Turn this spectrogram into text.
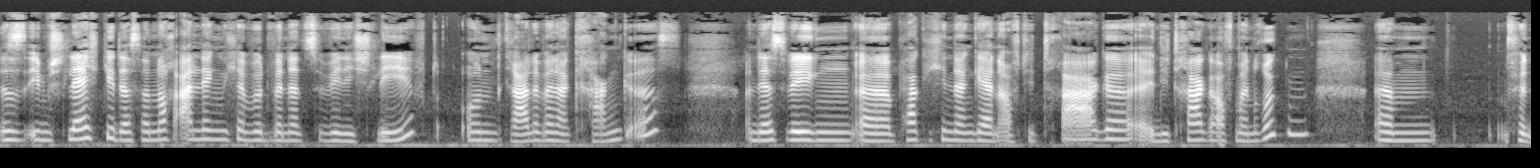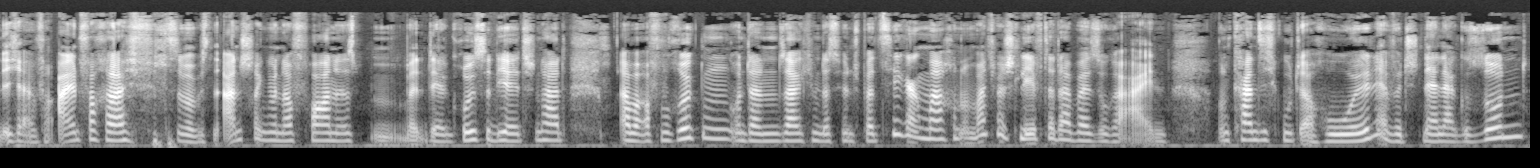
dass es ihm schlecht geht, dass er noch anhänglicher wird, wenn er zu wenig schläft und gerade wenn er krank ist. Und deswegen äh, packe ich ihn dann gern auf die Trage, äh, in die Trage auf meinen Rücken. Ähm, finde ich einfach einfacher. Ich finde es immer ein bisschen anstrengend, wenn er vorne ist, bei der Größe, die er jetzt schon hat. Aber auf dem Rücken und dann sage ich ihm, dass wir einen Spaziergang machen und manchmal schläft er dabei sogar ein und kann sich gut erholen. Er wird schneller gesund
